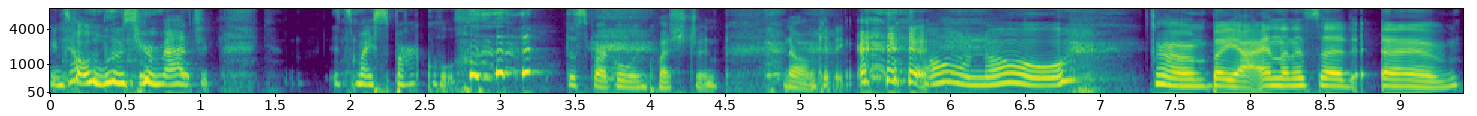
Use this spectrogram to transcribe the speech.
You don't lose your magic. It's my sparkle. the sparkle in question. No, I'm kidding. Oh no. Um, but yeah, and then it said, um,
